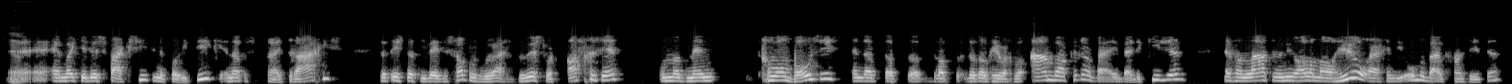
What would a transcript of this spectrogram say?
Ja. Eh, en wat je dus vaak ziet in de politiek, en dat is vrij tragisch, dat is dat die wetenschappelijke bril eigenlijk bewust wordt afgezet, omdat men gewoon boos is en dat dat, dat, dat, dat ook heel erg wil aanwakkeren bij, bij de kiezer. En van laten we nu allemaal heel erg in die onderbuik gaan zitten.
